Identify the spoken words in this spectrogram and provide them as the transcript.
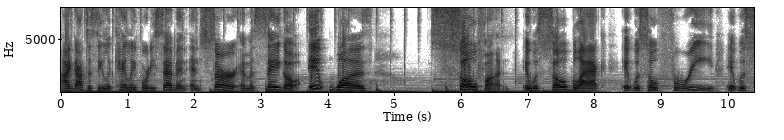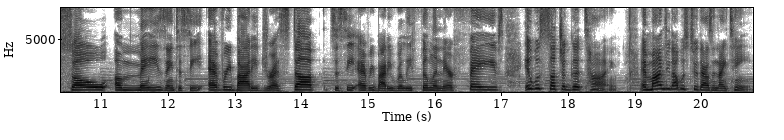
I got to see Leikeli 47 and Sir and Masego. It was so fun. It was so black. It was so free. It was so amazing to see everybody dressed up, to see everybody really filling their faves. It was such a good time. And mind you, that was 2019.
